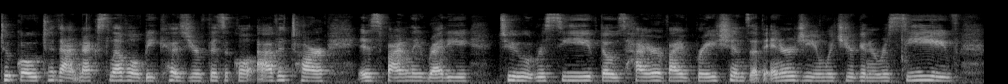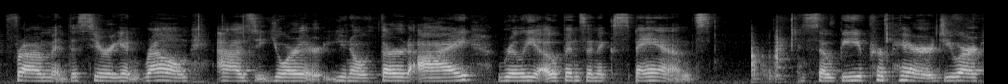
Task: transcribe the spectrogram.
to go to that next level because your physical avatar is finally ready to receive those higher vibrations of energy in which you're going to receive from the Sirian realm as your, you know, third eye really opens and expands. So be prepared. You are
